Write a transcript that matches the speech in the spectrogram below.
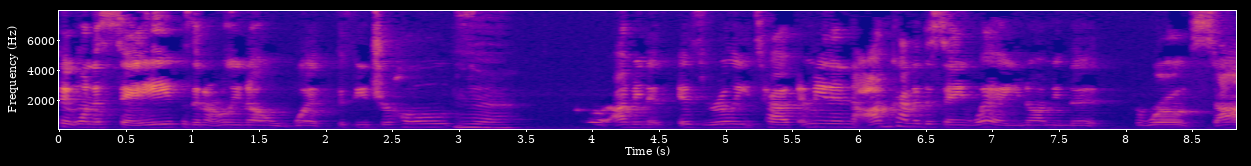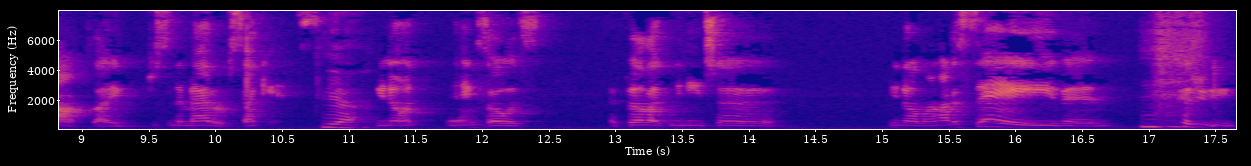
they want to save because they don't really know what the future holds. Yeah. I mean, it, it's really tough. I mean, and I'm kind of the same way. You know, I mean, the the world stopped like just in a matter of seconds. Yeah. You know what I'm saying? So it's I feel like we need to, you know, learn how to save and because you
